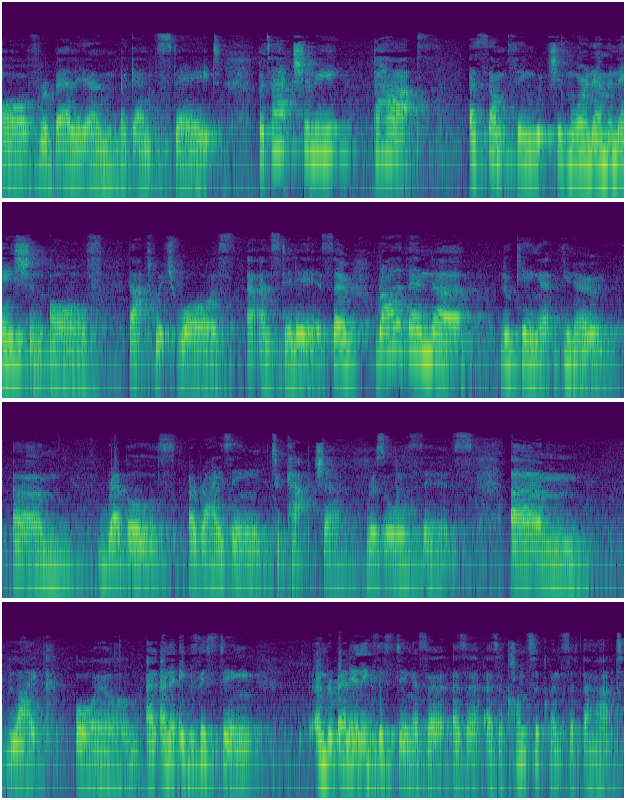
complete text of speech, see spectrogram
of rebellion against state, but actually perhaps as something which is more an emanation of that which was and still is. So rather than uh, looking at, you know, um, rebels arising to capture resources, um, like oil, and, and, existing, and rebellion existing as a, as a, as a consequence of that.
